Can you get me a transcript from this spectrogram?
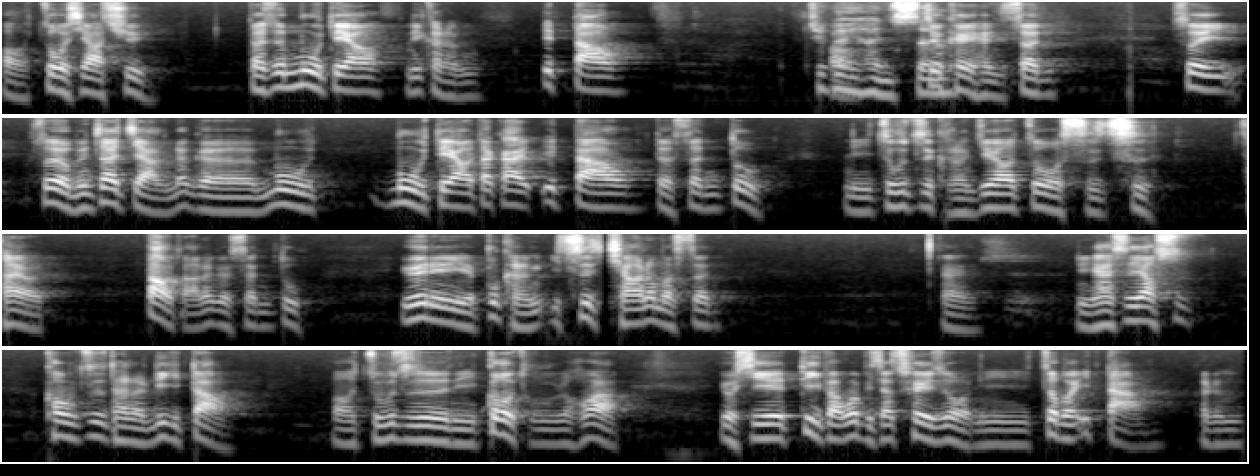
哦做下去。但是木雕你可能一刀就可以很深，就可以很深，所以所以我们在讲那个木木雕大概一刀的深度，你竹子可能就要做十次才有到达那个深度，因为你也不可能一次敲那么深，嗯，你还是要是控制它的力道哦。竹子你构图的话，有些地方会比较脆弱，你这么一打，可能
